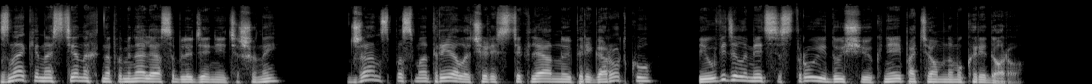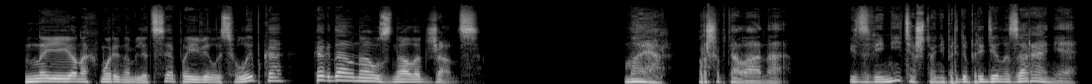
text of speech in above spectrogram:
знаки на стенах напоминали о соблюдении тишины. Джанс посмотрела через стеклянную перегородку и увидела медсестру, идущую к ней по темному коридору. На ее нахмуренном лице появилась улыбка, когда она узнала Джанс. «Мэр», — прошептала она, «Извините, что не предупредила заранее,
